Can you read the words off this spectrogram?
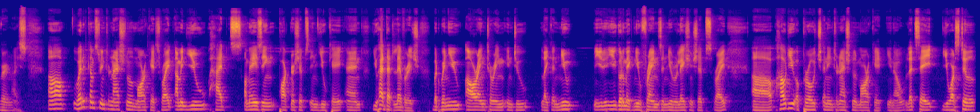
Very nice. Uh, when it comes to international markets, right? I mean, you had amazing partnerships in UK, and you had that leverage. But when you are entering into like a new, you you got to make new friends and new relationships, right? Uh, how do you approach an international market? You know, let's say you are still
